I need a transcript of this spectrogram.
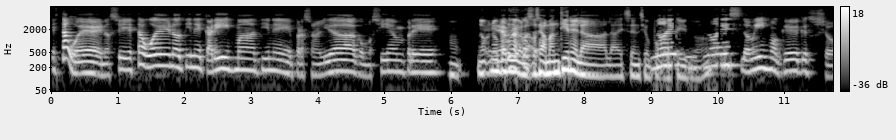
está bueno, sí, está bueno, tiene carisma, tiene personalidad, como siempre. No, no, Eh, no perdió, la- cosas- o sea, mantiene la, la esencia un poco No es, espíritu, ¿no? no es lo mismo que, qué sé yo,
